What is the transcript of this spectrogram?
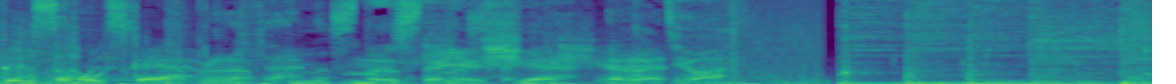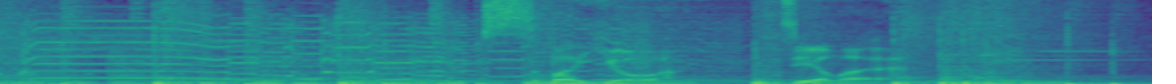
Комсомольская правда. Настоящее радио. Свое дело.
